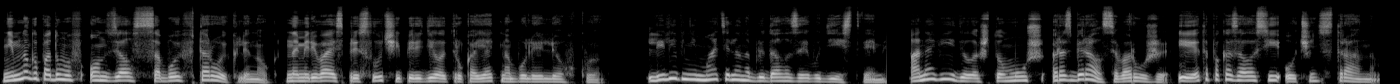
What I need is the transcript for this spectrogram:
Немного подумав, он взял с собой второй клинок, намереваясь при случае переделать рукоять на более легкую. Лили внимательно наблюдала за его действиями. Она видела, что муж разбирался в оружии, и это показалось ей очень странным.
